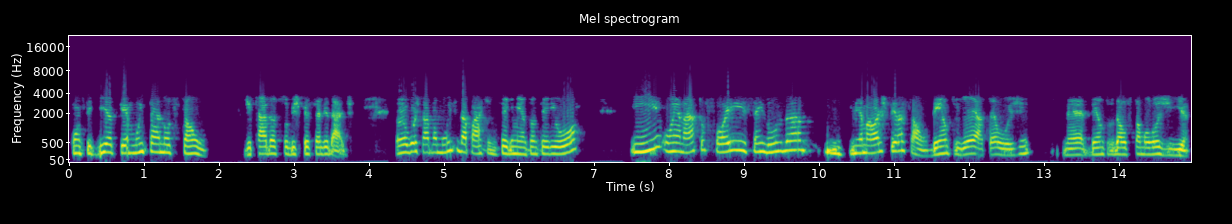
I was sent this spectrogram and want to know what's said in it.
conseguia ter muita noção de cada subespecialidade. Então eu gostava muito da parte de segmento anterior e o Renato foi, sem dúvida, minha maior inspiração, dentro, e é até hoje, né, dentro da oftalmologia.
